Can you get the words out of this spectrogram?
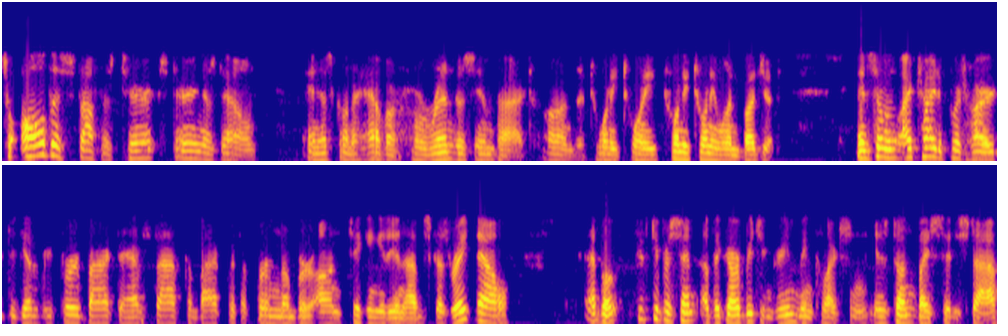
So all this stuff is tear- staring us down, and it's going to have a horrendous impact on the 2020 2021 budget. And so I try to push hard to get it referred back to have staff come back with a firm number on taking it in hubs because right now, about 50% of the garbage and green bin collection is done by city staff,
